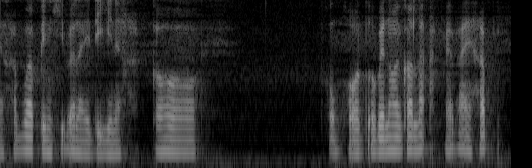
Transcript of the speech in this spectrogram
นะครับ ว่าเป็นคลิปอะไรดีนะครับ ก็ ผมขอตัวไปนอนก่อนละบ๊ายบายครับ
